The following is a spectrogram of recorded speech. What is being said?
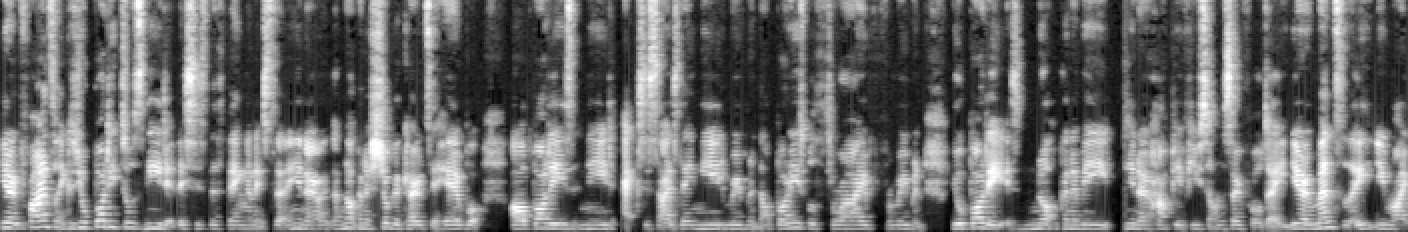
you know, find something because your body does need it. This is the thing, and it's the you know I'm not going to sugarcoat it here, but our bodies need exercise. They need movement. Our bodies will thrive from movement. Your body is not going to be you know happy if you sit on the sofa all day. You know, mentally you might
